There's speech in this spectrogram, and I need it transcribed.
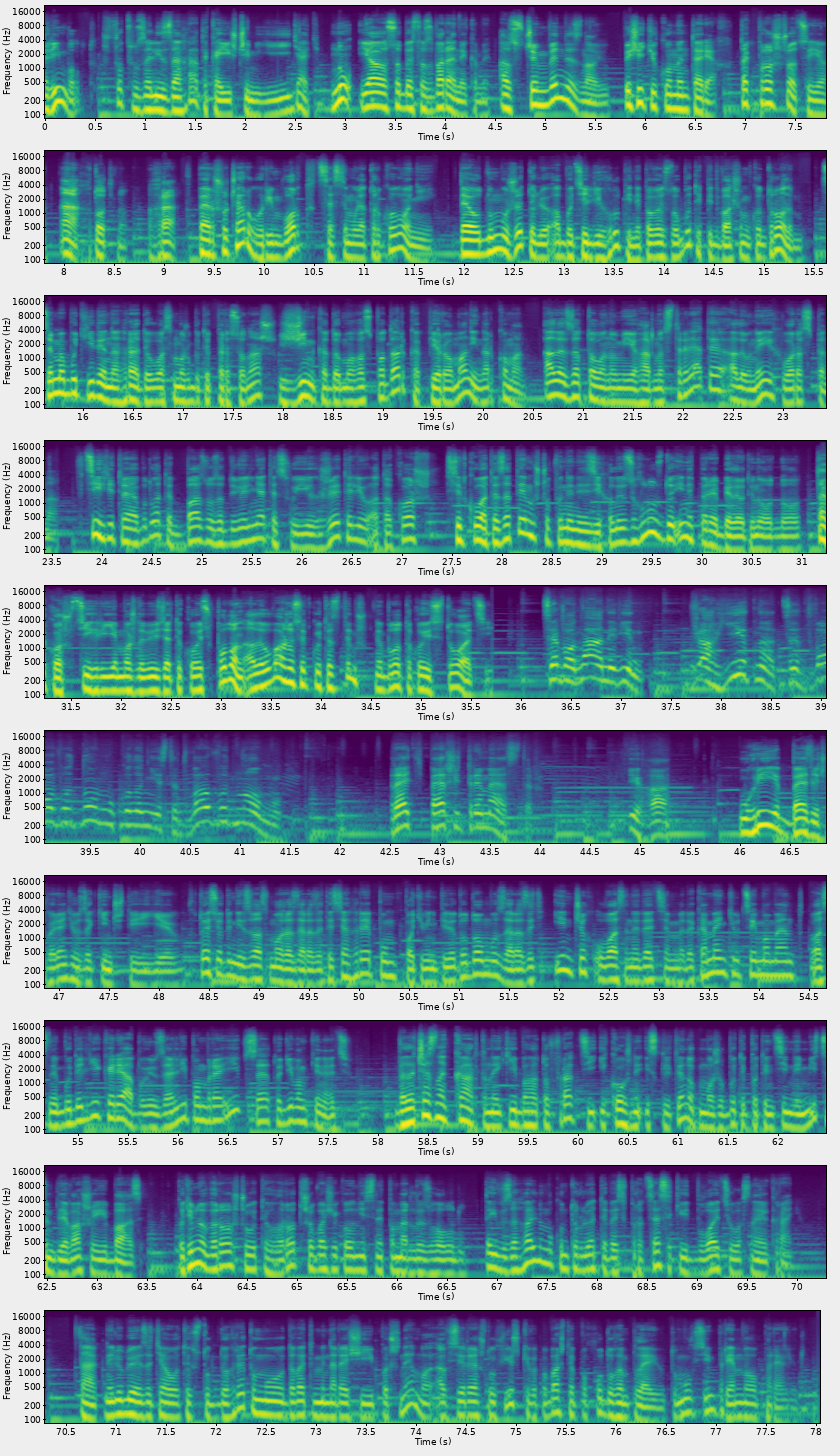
Рімболд, що це взагалі за гра така і з чим її їдять? Ну, я особисто з варениками, а з чим ви не знаю. Пишіть у коментарях. Так про що це я? Ах, точно, гра. В першу чергу Рімворд це симулятор колонії. Де одному жителю або цілій групі не повезло бути під вашим контролем. Це, мабуть, єдина гра, де у вас може бути персонаж, жінка-домогосподарка, піроман і наркоман. Але зато вона вміє гарно стріляти, але в неї хвора спина. В цій грі треба будувати базу, задовільняти своїх жителів, а також слідкувати за тим, щоб вони не з'їхали з глузду і не перебили один одного. Також в цій грі є можливість взяти когось в полон, але уважно слідкуйте за тим, щоб не було такої ситуації. Це вона, а не він. Вагітна! Це два в одному колоністи, два в одному. Треть, перший триместр. Фіга. У грі є безліч варіантів закінчити її. Хтось один із вас може заразитися грипом, потім він піде додому, заразить інших, у вас не знайдеться медикаментів в цей момент, у вас не буде лікаря, або він взагалі помре, і все, тоді вам кінець. Величезна карта, на якій багато фракцій, і кожне із клітинок може бути потенційним місцем для вашої бази. Потрібно вирощувати город, щоб ваші колоністи не померли з голоду, та й в загальному контролювати весь процес, який відбувається у вас на екрані. Так, не люблю я затягувати вступ до гри, тому давайте ми нарешті її почнемо, а всі решту фішки ви побачите по ходу геймплею, тому всім приємного перегляду.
